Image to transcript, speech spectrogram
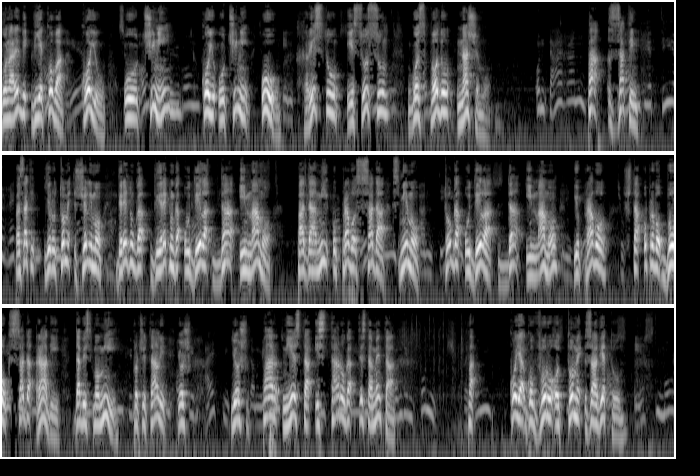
po naredbi vijekova koju učini, koju učini u Hristu Isusu, gospodu našemu. Pa zatim, pa zatim, jer u tome želimo direktnoga, direktnoga udjela da imamo, pa da mi upravo sada smijemo toga udjela da imamo i upravo šta upravo Bog sada radi, da bismo mi pročitali još, još par mjesta iz staroga testamenta, pa koja govoru o tome zavjetu?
